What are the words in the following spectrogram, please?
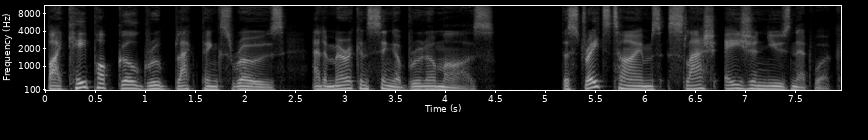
by K-pop girl group Blackpink's Rose and American singer Bruno Mars. The Straits Times slash Asian News Network.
